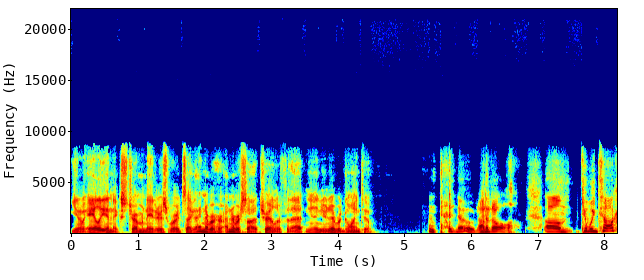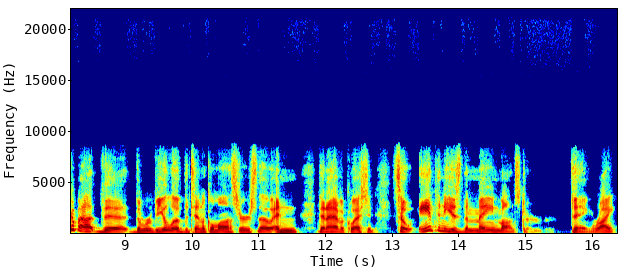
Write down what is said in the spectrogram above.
you know, Alien Exterminators, where it's like, I never heard, I never saw a trailer for that, and you're never going to. no, not at all. Um, can we talk about the the reveal of the tentacle monsters though? And then I have a question. So Anthony is the main monster thing, right?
